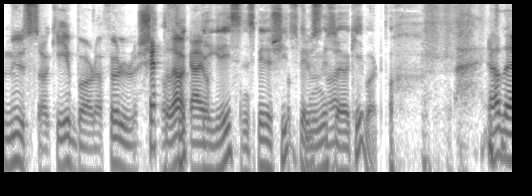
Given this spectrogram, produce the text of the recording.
mus og keyboard og full shit, og og det har ikke jeg fytti gjort. grisen spiller skytespill med mus og keyboard. Oh. Ja, det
